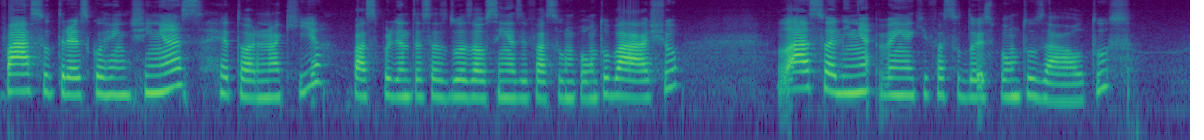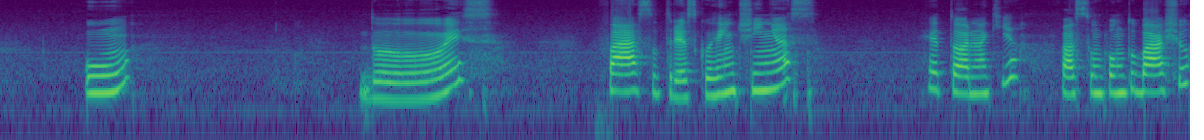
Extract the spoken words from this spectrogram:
Faço três correntinhas, retorno aqui, ó. Passo por dentro dessas duas alcinhas e faço um ponto baixo. Laço a linha, venho aqui, faço dois pontos altos. Um, dois, faço três correntinhas, retorno aqui, faço um ponto baixo,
